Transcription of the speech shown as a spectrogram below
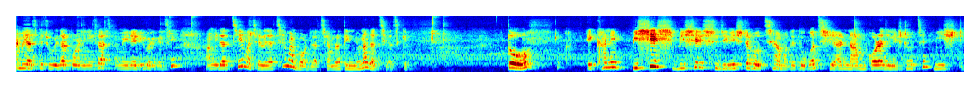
আমি আজকে চুড়িদার পরে নিয়েছি, আজকে আমি রেডি হয়ে গেছি। আমি যাচ্ছি, আমার ছেলে যাচ্ছে, আমার বর যাচ্ছে, আমরা তিনজনা যাচ্ছি আজকে। তো এখানে বিশেষ বিশেষ জিনিসটা হচ্ছে আমাদের দোগাছিয়ার নাম করা জিনিসটা হচ্ছে মিষ্টি।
